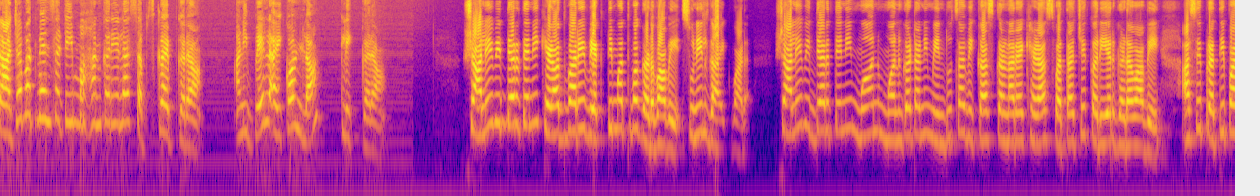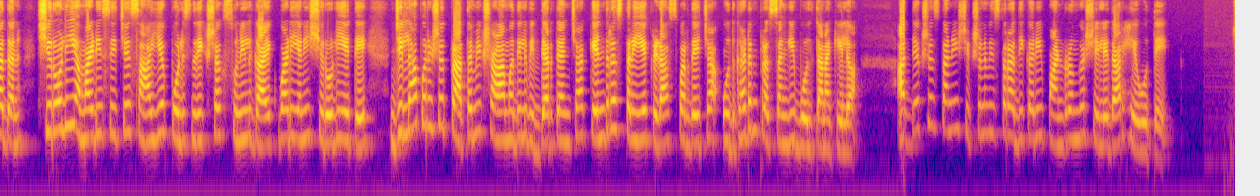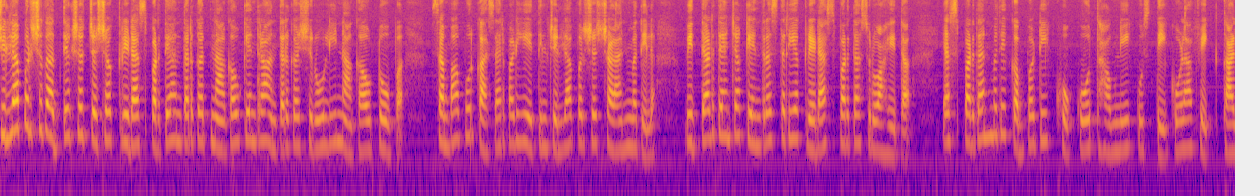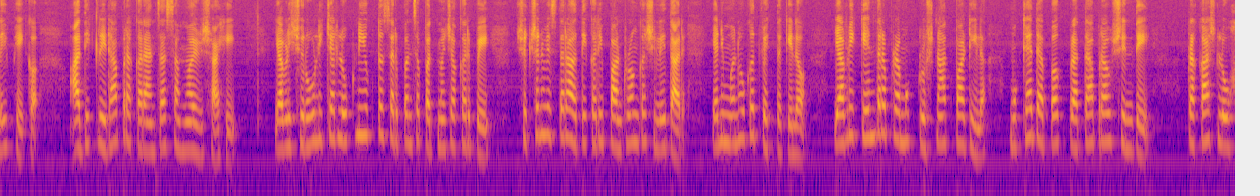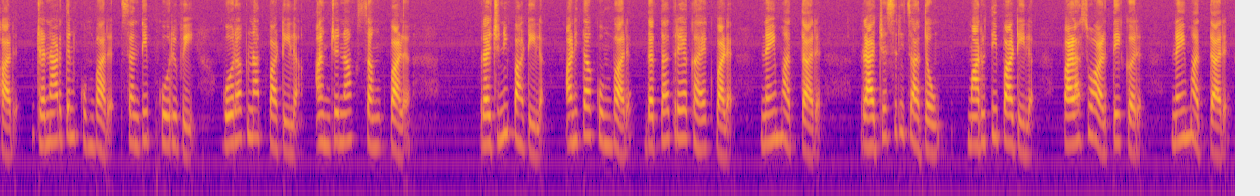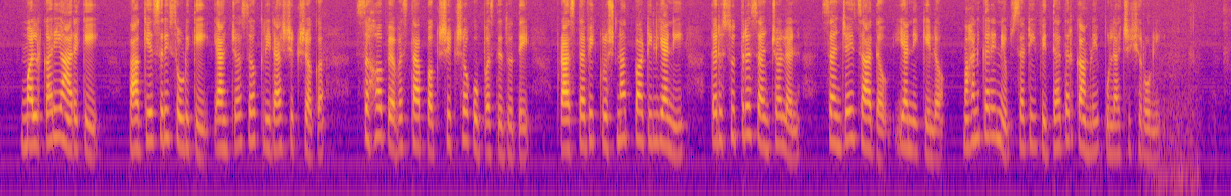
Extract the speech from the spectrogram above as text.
ताज्या बातम्यांसाठी महान करेला सबस्क्राईब करा आणि बेल आयकॉनला क्लिक करा. शालेय विद्यार्थ्यांनी खेळाद्वारे व्यक्तिमत्व घडवावे सुनील गायकवाड. शालेय विद्यार्थ्यांनी मन मनगट आणि मेंदूचा विकास करणाऱ्या खेळात स्वतःचे करिअर घडवावे असे प्रतिपादन शिरोली एमआयडीसीचे सहाय्यक पोलीस निरीक्षक सुनील गायकवाड यांनी शिरोली येथे जिल्हा परिषद प्राथमिक शाळांमधील विद्यार्थ्यांच्या केंद्रस्तरीय क्रीडा स्पर्धेच्या उद्घाटन प्रसंगी बोलताना केलं. अध्यक्षस्थानी शिक्षण विस्तार अधिकारी पांडुरंग शिलेदार हे होते. जिल्हा परिषद अध्यक्ष चषक क्रीडा स्पर्धेअंतर्गत नागाव केंद्राअंतर्गत शिरोली नागाव टोप संभापूर कासारवाडी येथील जिल्हा परिषद शाळांमधील विद्यार्थ्यांच्या केंद्रस्तरीय क्रीडा स्पर्धा सुरू आहेत. या स्पर्धांमध्ये कबड्डी खो खो धावणे कुस्ती गोळाफेक थाळीफेक आदी क्रीडा प्रकारांचा समावेश आहे. यावेळी शिरोलीच्या लोकनियुक्त सरपंच पद्मजा करपे शिक्षण विस्तार अधिकारी पांडुरंग शिलेदार यांनी मनोगत व्यक्त केलं. यावेळी केंद्र प्रमुख कृष्णात पाटील मुख्याध्यापक प्रतापराव शिंदे प्रकाश लोहार जनार्दन कुंभार संदीप कोरवे गोरखनाथ पाटील अंजना संकपाळ रजनी पाटील अनिता कुंभार दत्तात्रय गायकवाड नईम हत्तार राजश्री जाधव मारुती पाटील बाळासो आळतेकर नईम हत्तार मलकारी आरके भाग्यश्री सोडके यांच्यासह क्रीडा शिक्षक सहव्यवस्थापक शिक्षक उपस्थित होते. प्रास्ताविक कृष्णात पाटील यांनी तर सूत्रसंचालन संजय जाधव यांनी केलं. महानकरे न्यूजसाठी विद्याधर कांबळे पुलाची शिरोली.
